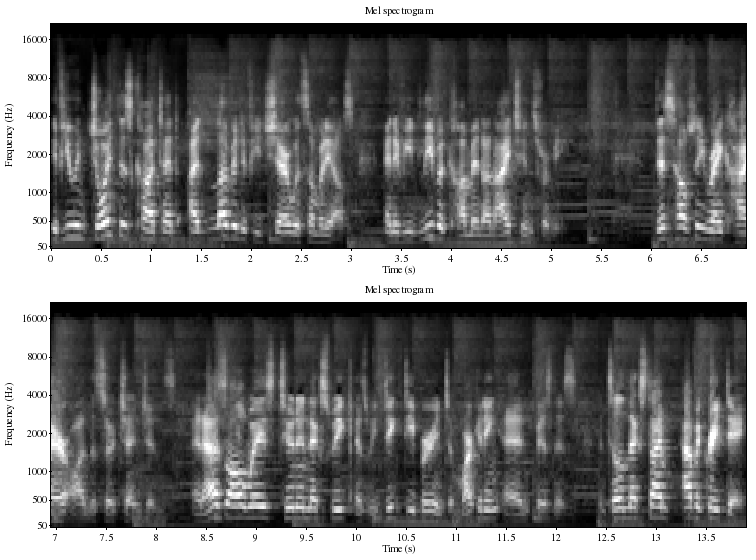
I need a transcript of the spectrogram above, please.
If you enjoyed this content, I'd love it if you'd share with somebody else and if you'd leave a comment on iTunes for me. This helps me rank higher on the search engines. And as always, tune in next week as we dig deeper into marketing and business. Until next time, have a great day.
